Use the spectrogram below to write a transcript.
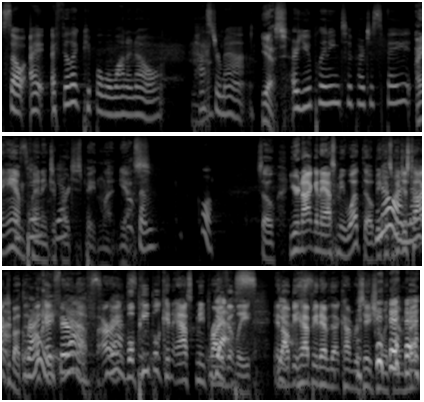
So I, I feel like people will want to know, Mm-hmm. Pastor Matt, Yes, are you planning to participate? I am year? planning to Yeah? participate in Lent. Yes. Awesome. Cool. So you're not going to ask me what though, because No, we just talked about that. Okay, fair yes, enough. All right. yes. Well, people can ask me privately, Yes, and I'll be happy to have that conversation with them. But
